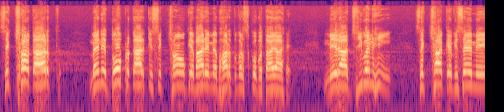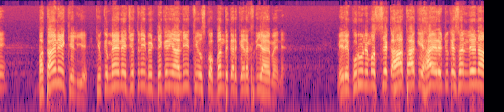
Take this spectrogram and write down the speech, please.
शिक्षा का अर्थ, मैंने दो प्रकार की शिक्षाओं के बारे में भारतवर्ष को बताया है। मेरा जीवन ही शिक्षा के विषय में बताने के लिए, क्योंकि मैंने जितनी भी डिग्रियाँ ली थी, उसको बंद करके रख दिया है मैंने। मेरे गुरु ने मुझसे कहा था कि हायर एजुकेशन लेना,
